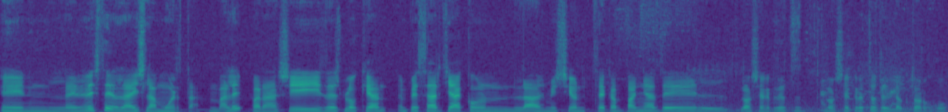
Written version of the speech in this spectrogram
en, este de la isla muerta, ¿vale? Para así desbloquear, empezar ya con las misiones de campaña de los secretos, los secretos del Doctor Wu,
